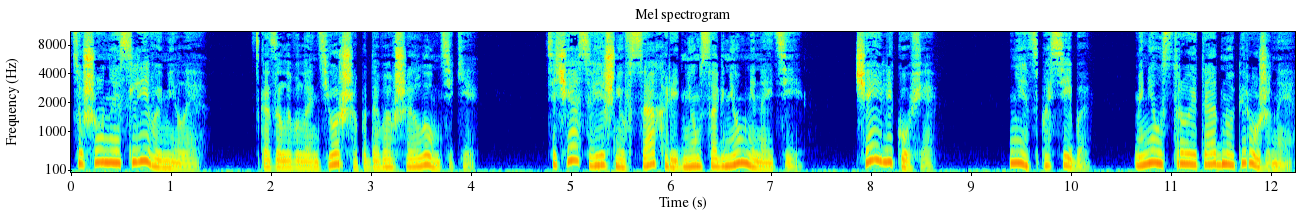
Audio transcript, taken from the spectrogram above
«Сушеные сливы, милая», — сказала волонтерша, подававшая ломтики. «Сейчас вишню в сахаре днем с огнем не найти. Чай или кофе?» «Нет, спасибо. Меня устроит и одно пирожное».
